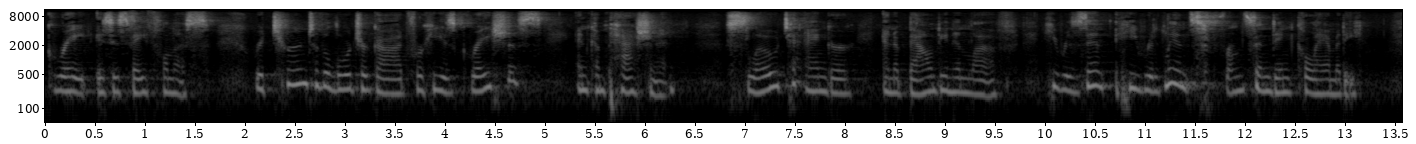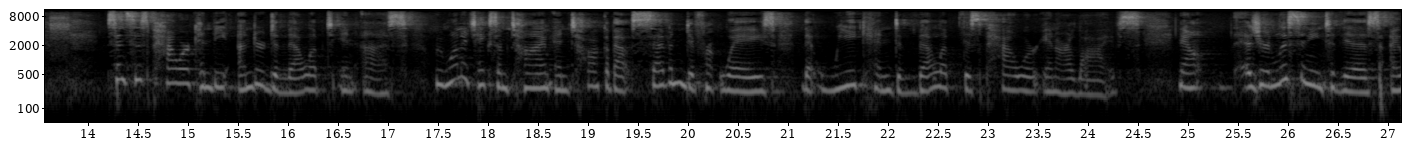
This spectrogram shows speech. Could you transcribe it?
Great is his faithfulness. Return to the Lord your God, for he is gracious and compassionate, slow to anger, and abounding in love. He, resent, he relents from sending calamity. Since this power can be underdeveloped in us, we want to take some time and talk about seven different ways that we can develop this power in our lives. Now, as you're listening to this, I,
